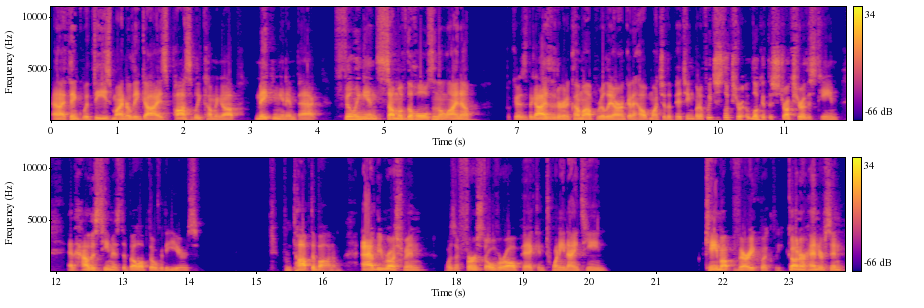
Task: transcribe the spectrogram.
And I think with these minor league guys possibly coming up, making an impact, filling in some of the holes in the lineup, because the guys that are going to come up really aren't going to help much of the pitching. But if we just look, look at the structure of this team and how this team has developed over the years, from top to bottom, Adley Rutschman, was a first overall pick in 2019. Came up very quickly. Gunnar Henderson,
